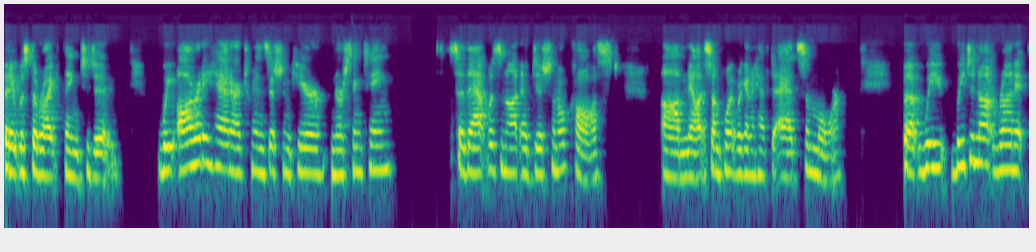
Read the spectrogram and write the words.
but it was the right thing to do. We already had our transition care nursing team, so that was not additional cost. Um, now, at some point, we're going to have to add some more but we we do not run it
